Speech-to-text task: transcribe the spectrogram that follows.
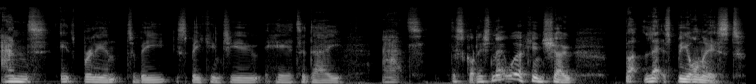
and it's brilliant to be speaking to you here today at the Scottish Networking Show. But let's be honest,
